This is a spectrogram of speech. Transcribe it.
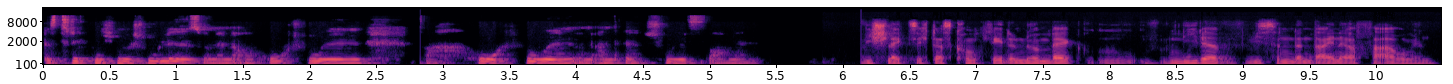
das trifft nicht nur Schule, sondern auch Hochschulen, Fachhochschulen und andere Schulformen. Wie schlägt sich das konkret in Nürnberg nieder? Wie sind denn deine Erfahrungen?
